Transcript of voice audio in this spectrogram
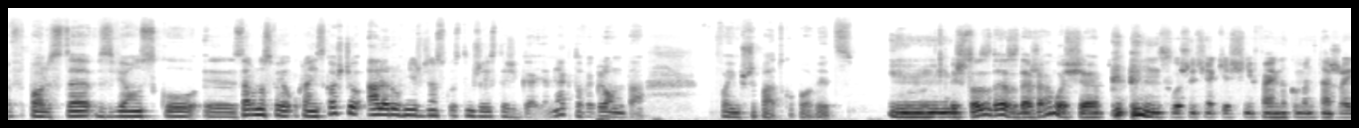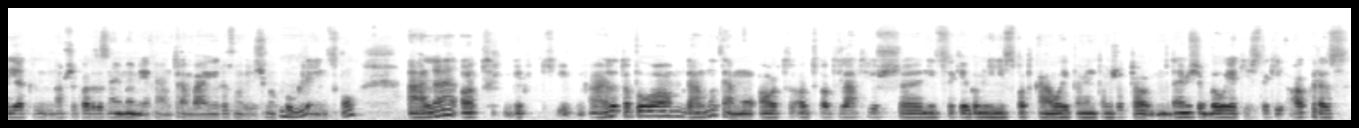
y, w Polsce w związku zarówno swoją ukraińskością, ale również w związku z tym, że jesteś gejem? Jak to wygląda w twoim przypadku, powiedz? Mm, wiesz co, zdarzało się słyszeć jakieś niefajne komentarze, jak na przykład ze znajomymi jechałem tramwaj i rozmawialiśmy po mm. ukraińsku, ale od, ale to było dawno temu, od, od, od lat już e, nic takiego mnie nie spotkało i pamiętam, że to wydaje mi się był jakiś taki okres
